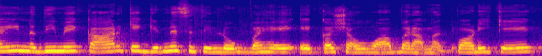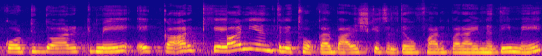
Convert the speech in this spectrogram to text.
पराई नदी में कार के गिरने से तीन लोग बहे, एक का शव हुआ बरामद। पौड़ी के कोटद्वार में एक कार के अनियंत्रित होकर बारिश के चलते उफान पर आई नदी में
